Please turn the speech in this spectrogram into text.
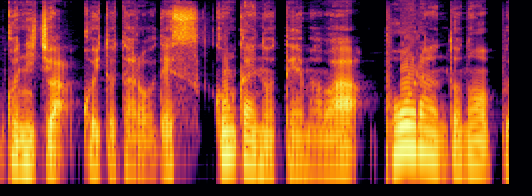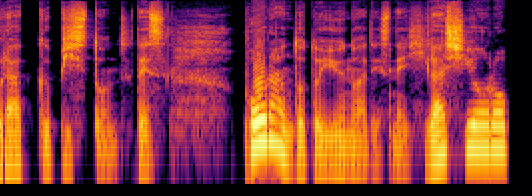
こんにちは、小糸太郎です。今回のテーマは、ポーランドのブラックピストンズです。ポーランドというのはですね、東ヨーロッ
